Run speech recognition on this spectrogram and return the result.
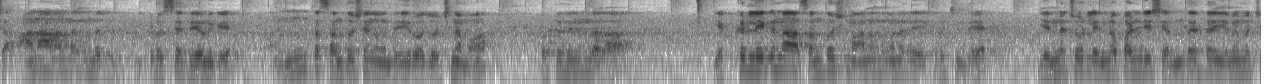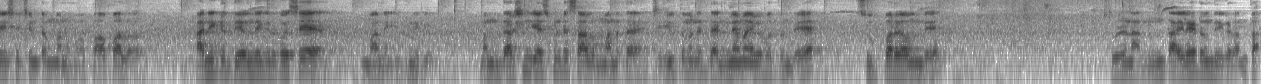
చాలా ఆనందంగా ఉండదు ఇక్కడ వస్తే దేవునికి అంత సంతోషంగా ఉంది. ఈరోజు వచ్చినాము. కొత్త దినం ఎక్కడ లేకున్నా సంతోషం ఆనందం అనేది ఇక్కడ వచ్చింది. ఎన్నో చోట్ల ఎన్నో పని చేసి ఎంత ఎంత ఏమేమో చేసి వచ్చింటాం మనము పాపాలు. కానీ ఇక్కడ దేవుని దగ్గరికి వస్తే మన ఇతనికి మనం దర్శనం చేసుకుంటే చాలు. మన ద- జీవితం అనేది ధన్యమైపోతుంది. సూపర్గా ఉంది. చూడండి అంత హైలైట్ ఉంది ఇక్కడ అంతా.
